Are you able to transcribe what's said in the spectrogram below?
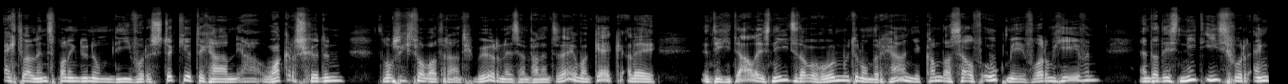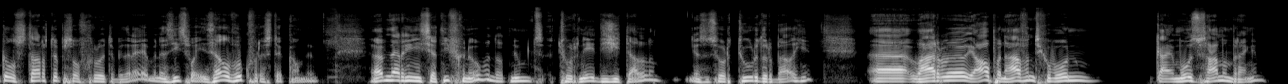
echt wel inspanning doen om die voor een stukje te gaan ja, wakker schudden ten opzichte van wat er aan het gebeuren is. En van hen te zeggen van, kijk, allee, het digitale is niet iets dat we gewoon moeten ondergaan. Je kan dat zelf ook mee vormgeven. En dat is niet iets voor enkel start-ups of grote bedrijven. Dat is iets wat je zelf ook voor een stuk kan doen. We hebben daar een initiatief genomen, dat noemt Tournee Digital. Dat is een soort tour door België. Uh, waar we ja, op een avond gewoon KMO's samenbrengen.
